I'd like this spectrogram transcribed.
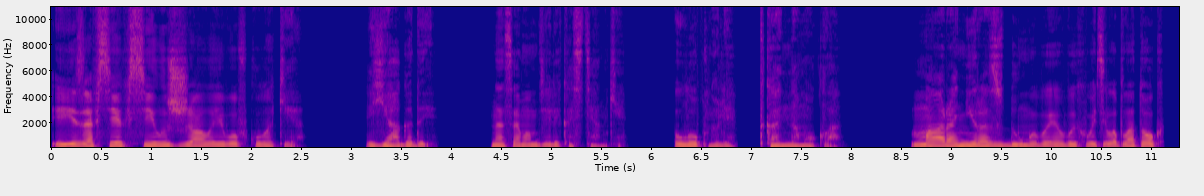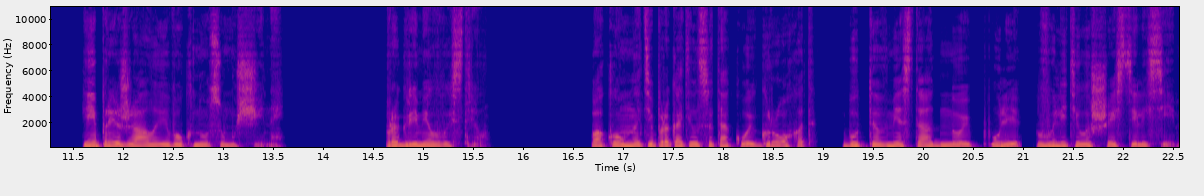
и изо всех сил сжала его в кулаке. Ягоды, на самом деле костянки, лопнули, ткань намокла. Мара, не раздумывая, выхватила платок и прижала его к носу мужчины прогремел выстрел. По комнате прокатился такой грохот, будто вместо одной пули вылетело шесть или семь.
